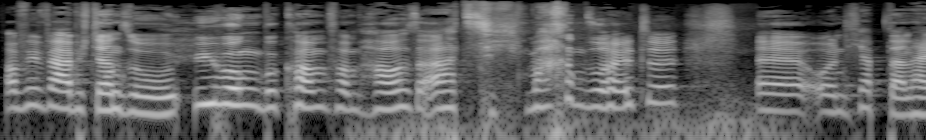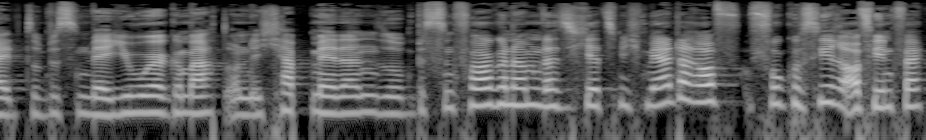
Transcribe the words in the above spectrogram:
auf jeden Fall habe ich dann so Übungen bekommen vom Hausarzt, die ich machen sollte. Äh, und ich habe dann halt so ein bisschen mehr Yoga gemacht und ich habe mir dann so ein bisschen vorgenommen, dass ich jetzt mich mehr darauf fokussiere, auf jeden Fall,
